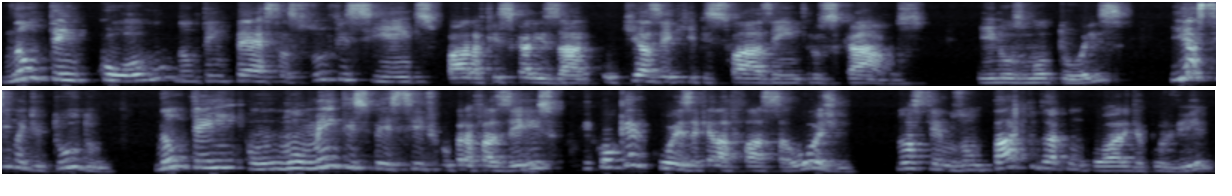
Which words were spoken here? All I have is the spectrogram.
não tem como, não tem peças suficientes para fiscalizar o que as equipes fazem entre os carros e nos motores, e, acima de tudo, não tem um momento específico para fazer isso, porque qualquer coisa que ela faça hoje, nós temos um pacto da concórdia por vir,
